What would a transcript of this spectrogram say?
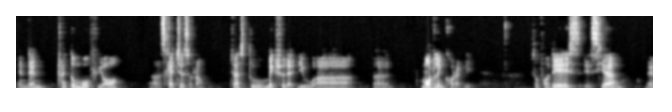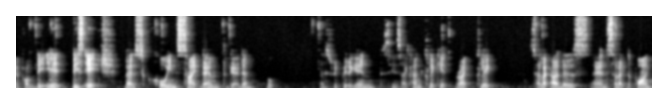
and then try to move your uh, sketches around just to make sure that you are uh, modeling correctly. so for this is here then from this edge let's coincide them together. Oh, let's repeat again. Since I can't click it right click select others and select the point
